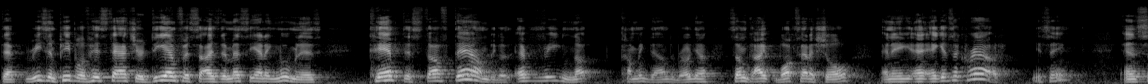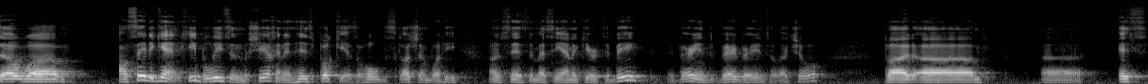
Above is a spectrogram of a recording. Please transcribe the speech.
that reason people of his stature de-emphasize the messianic movement is tamp this stuff down because every nut coming down the road, you know, some guy walks out of shul and he, and gets a crowd, you see? And so, uh, I'll say it again. He believes in Mashiach, and in his book, he has a whole discussion of what he understands the messianic era to be. Very, very, very intellectual. But uh, uh, it's,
